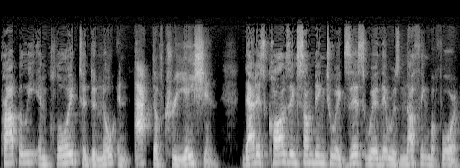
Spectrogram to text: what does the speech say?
properly employed to denote an act of creation that is causing something to exist where there was nothing before.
